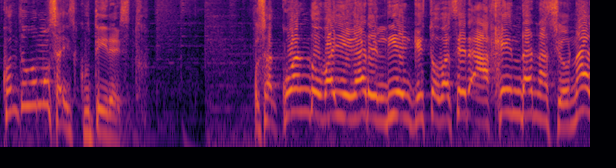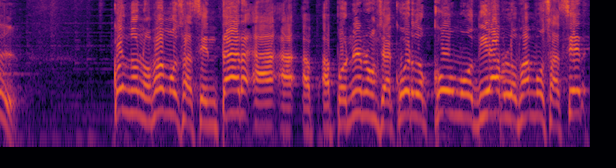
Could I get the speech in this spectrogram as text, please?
¿cuándo vamos a discutir esto? O sea, ¿cuándo va a llegar el día en que esto va a ser agenda nacional? ¿Cuándo nos vamos a sentar a, ponernos de acuerdo cómo diablos vamos a hacer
